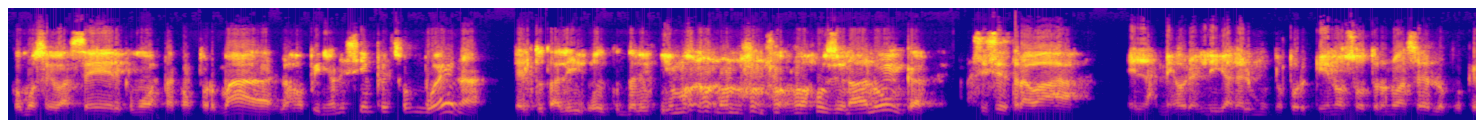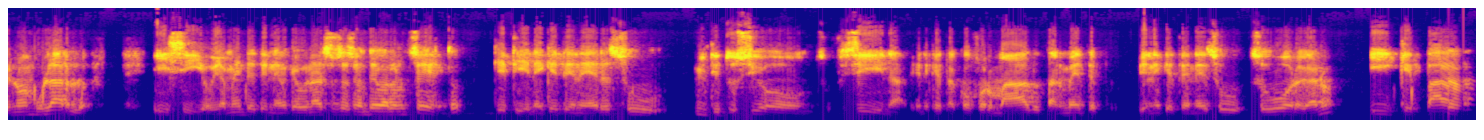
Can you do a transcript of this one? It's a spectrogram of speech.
cómo se va a hacer, cómo va a estar conformada? Las opiniones siempre son buenas el, totalismo no, no, no, no ha funcionado nunca. Así se trabaja en las mejores ligas del mundo. ¿Por qué nosotros no hacerlo? ¿Por qué no emularlo? Y sí, obviamente tiene que haber una asociación de baloncesto que tiene que tener su institución, su oficina, tiene que estar conformada totalmente, tiene que tener su, su órgano y que para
